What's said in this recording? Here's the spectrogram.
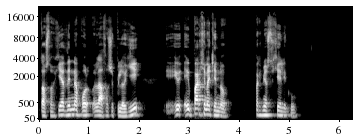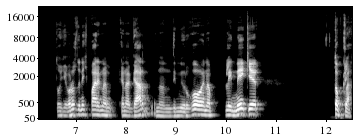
το αστοχία δεν είναι από λάθος επιλογή. Ε, ε, υπάρχει ένα κενό. Υπάρχει μια αστοχία υλικού. Το γεγονός ότι δεν έχει πάρει έναν, ένα guard, έναν δημιουργό, ένα playmaker top class.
